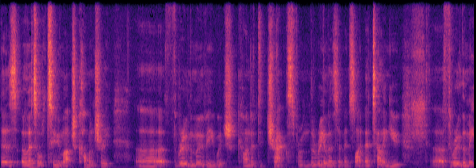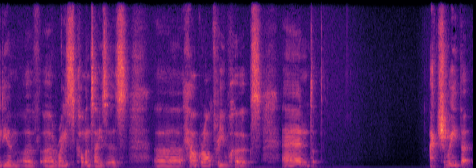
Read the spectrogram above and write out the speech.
there's a little too much commentary uh, through the movie, which kind of detracts from the realism. It's like they're telling you uh, through the medium of uh, race commentators uh, how Grand Prix works, and actually that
